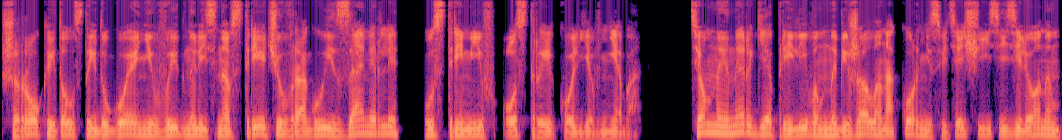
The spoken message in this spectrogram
Широкой толстой дугой они выгнулись навстречу врагу и замерли, устремив острые колья в небо. Темная энергия приливом набежала на корни, светящиеся зеленым,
